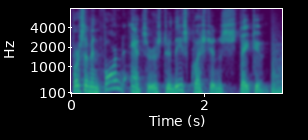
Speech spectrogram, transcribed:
For some informed answers to these questions, stay tuned.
